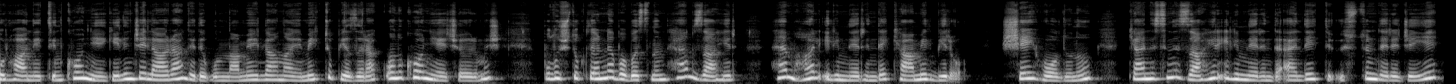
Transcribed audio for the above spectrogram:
Burhanettin Konya'ya gelince Larende'de bulunan Mevlana'ya mektup yazarak onu Konya'ya çağırmış, buluştuklarına babasının hem zahir hem hal ilimlerinde kamil bir şeyh olduğunu, kendisini zahir ilimlerinde elde ettiği üstün dereceyi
